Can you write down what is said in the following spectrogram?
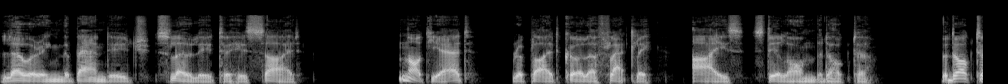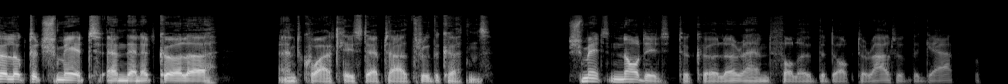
lowering the bandage slowly to his side. Not yet, replied Koehler flatly eyes still on the doctor. The doctor looked at Schmidt and then at Koehler and quietly stepped out through the curtains. Schmidt nodded to Koehler and followed the doctor out of the gap before.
